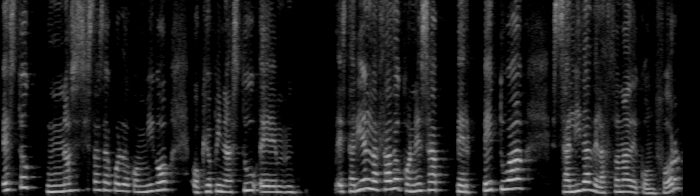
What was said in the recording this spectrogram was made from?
Esto, no sé si estás de acuerdo conmigo o qué opinas tú. Em, estaría enlazado con esa perpetua salida de la zona de confort,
